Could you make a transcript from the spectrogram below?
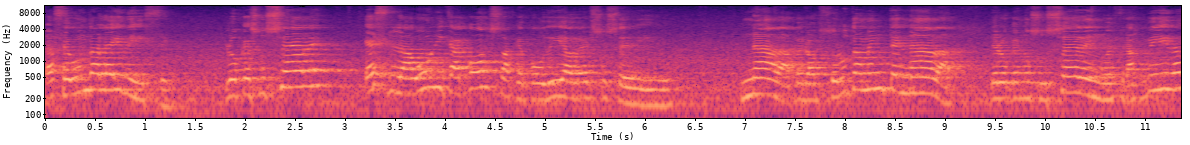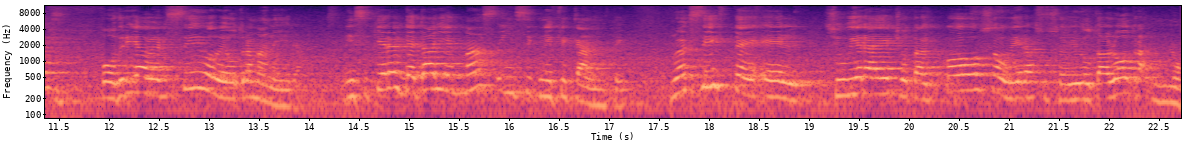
La segunda ley dice, lo que sucede es la única cosa que podía haber sucedido. Nada, pero absolutamente nada de lo que nos sucede en nuestras vidas podría haber sido de otra manera. Ni siquiera el detalle más insignificante. No existe el si hubiera hecho tal cosa, hubiera sucedido tal otra. No.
